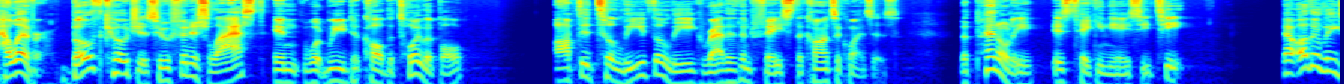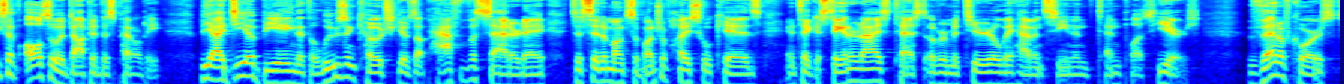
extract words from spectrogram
However, both coaches who finished last in what we call the toilet bowl opted to leave the league rather than face the consequences. The penalty is taking the ACT. Now, other leagues have also adopted this penalty, the idea being that the losing coach gives up half of a Saturday to sit amongst a bunch of high school kids and take a standardized test over material they haven't seen in 10 plus years. Then, of course,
